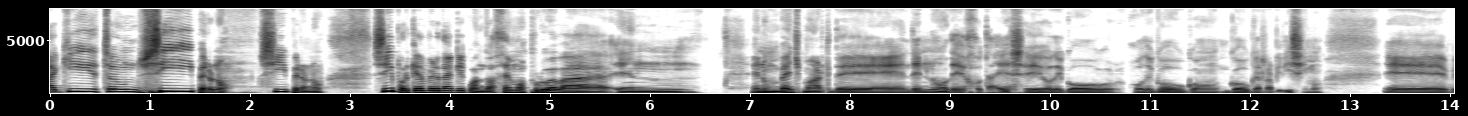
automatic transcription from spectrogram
aquí esto es un sí, pero no. Sí, pero no. Sí, porque es verdad que cuando hacemos pruebas en, un benchmark de, de, no de JS o de Go o de Go con Go, que es rapidísimo, eh,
